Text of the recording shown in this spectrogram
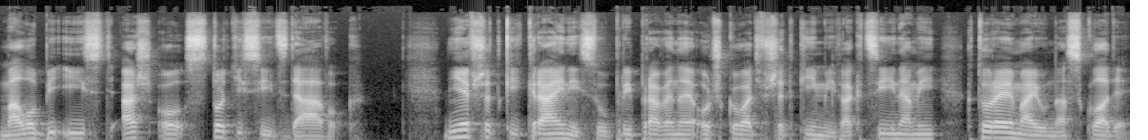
Malo by ísť až o 100 tisíc dávok. Nie všetky krajiny sú pripravené očkovať všetkými vakcínami, ktoré majú na sklade,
